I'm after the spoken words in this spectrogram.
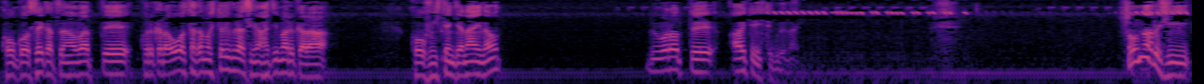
高校生活が終わって、これから大阪の一人暮らしが始まるから、興奮してんじゃないの？で、笑って相手にしてくれない。そんなある日、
